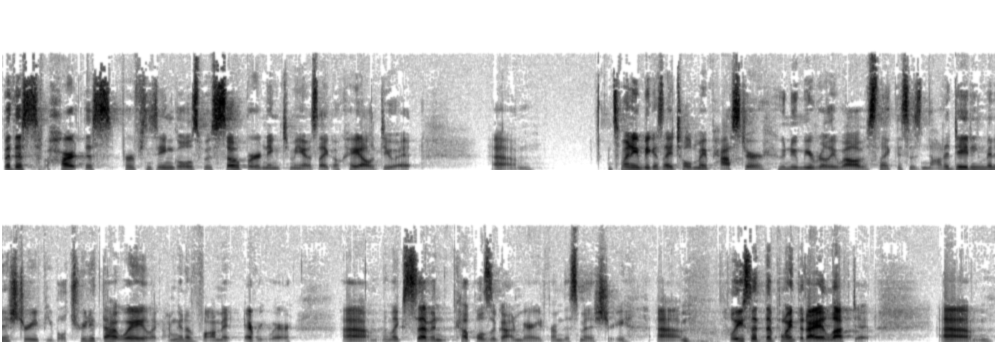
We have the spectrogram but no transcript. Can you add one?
but this heart, this for singles was so burdening to me. I was like, okay, I'll do it. Um, it's funny because I told my pastor, who knew me really well, I was like, this is not a dating ministry. People treat it that way. Like, I'm going to vomit everywhere. Um, and like seven couples have gotten married from this ministry, um, at least at the point that I left it. Um,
